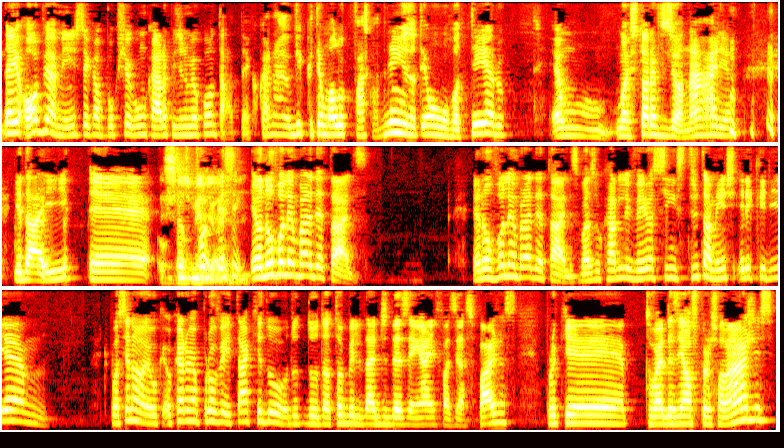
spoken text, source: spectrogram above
Daí, obviamente, daqui a pouco chegou um cara pedindo meu contato. Né? O cara, ah, eu vi que tem um maluco que faz quadrinhos, eu tenho um roteiro, é um, uma história visionária. e daí. É, eu, esse, né? eu não vou lembrar detalhes. Eu não vou lembrar detalhes, mas o cara ele veio assim, estritamente. Ele queria. Tipo assim, não, eu, eu quero me aproveitar aqui do, do, da tua habilidade de desenhar e fazer as páginas, porque tu vai desenhar os personagens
